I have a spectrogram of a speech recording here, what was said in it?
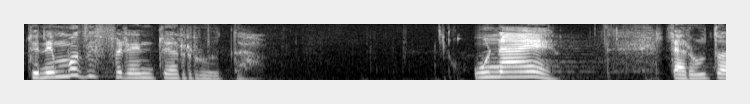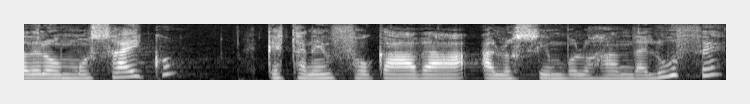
tenemos diferentes rutas. Una es la ruta de los mosaicos, que están enfocadas a los símbolos andaluces,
